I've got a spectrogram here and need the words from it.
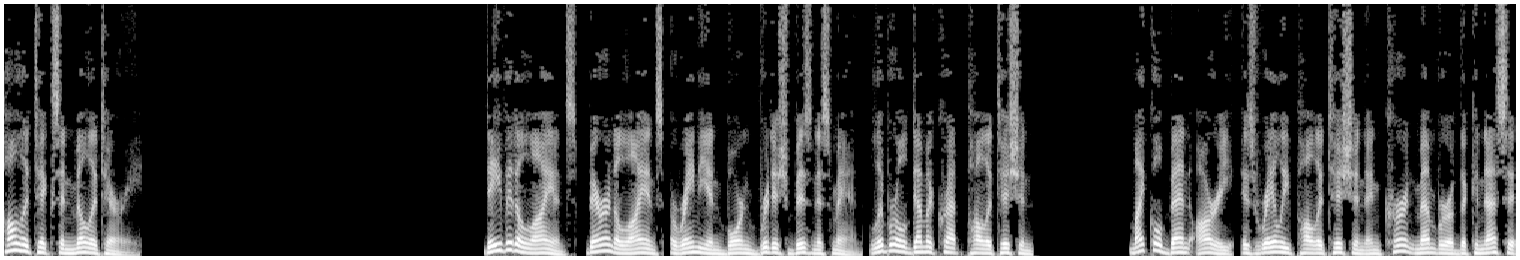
Politics and military. David Alliance, Baron Alliance, Iranian-born British businessman, Liberal Democrat politician. Michael Ben Ari, Israeli politician and current member of the Knesset.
